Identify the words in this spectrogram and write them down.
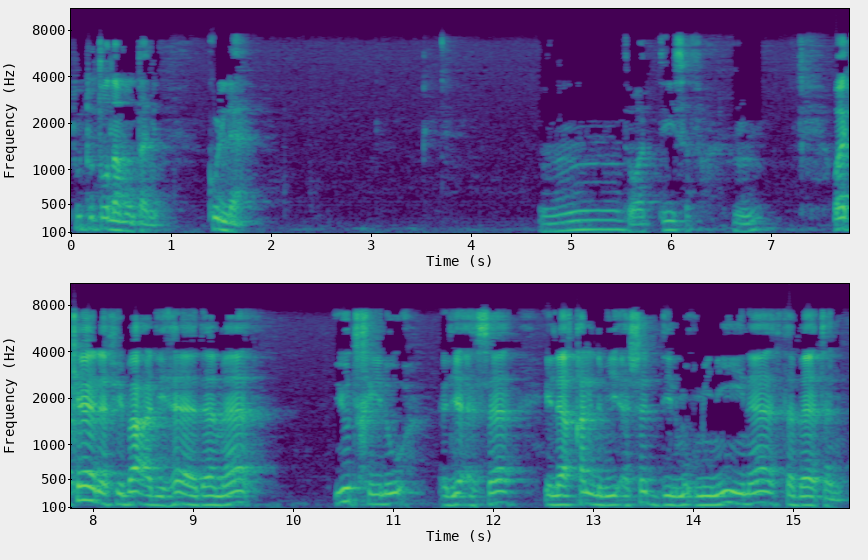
tout autour de la montagne. كلها تغطي صفحة وكان في بعد هذا ما يدخل اليأس إلى قلب أشد المؤمنين ثباتا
